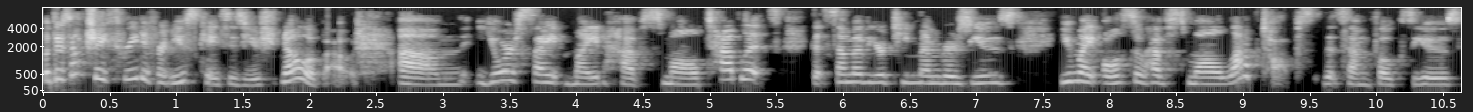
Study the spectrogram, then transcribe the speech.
But there's actually three different use cases you should know about. Um, your site might have small tablets that some of your team members use. You might also have small laptops that some folks use.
